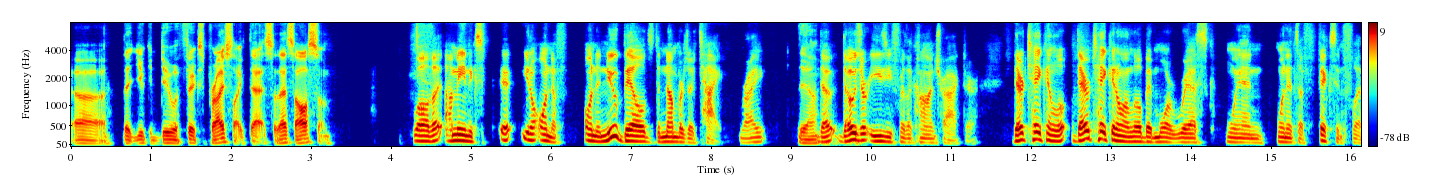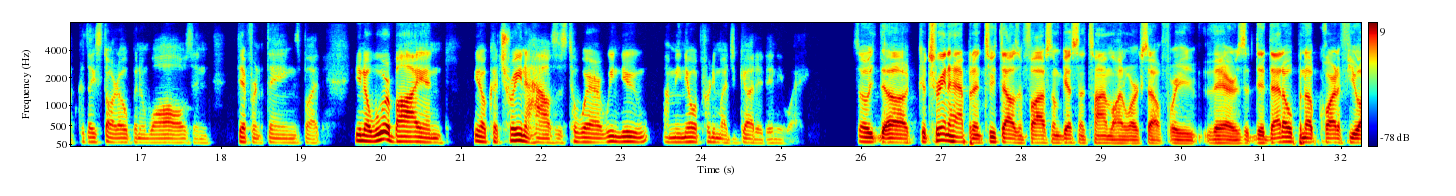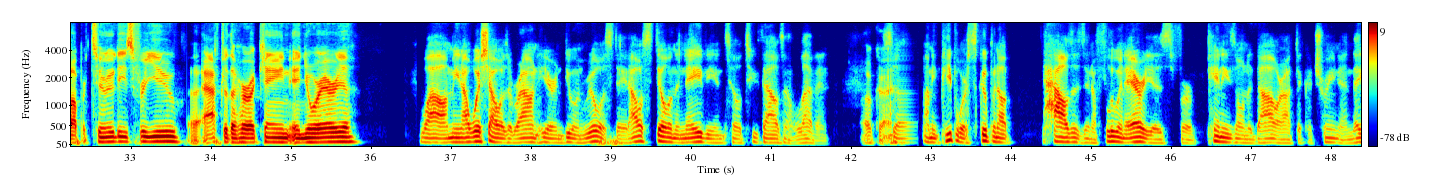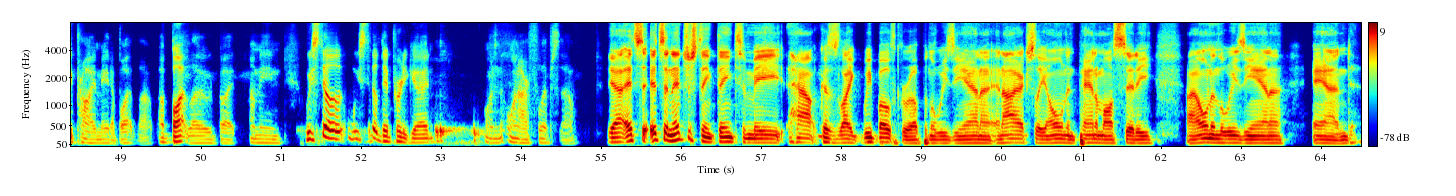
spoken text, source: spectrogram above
uh that you could do a fixed price like that. So that's awesome. Well, the, I mean, eh, you know, on the on the new builds, the numbers are tight, right? Yeah. Tho- those are easy for the contractor. They're taking they're taking on a little bit more risk when when it's a fix and flip because they start opening walls and different things. But you know, we were buying you know Katrina houses to where we knew. I mean, they were pretty much gutted anyway. So uh, Katrina happened in 2005. So I'm guessing the timeline works out for you there. Is it, did that open up quite a few opportunities for you uh, after the hurricane in your area? Wow. I mean, I wish I was around here and doing real estate. I was still in the Navy until 2011. Okay. So, I mean, people were scooping up houses in affluent areas for pennies on the dollar after Katrina, and they probably made a buttload, a buttload. But I mean, we still we still did pretty good on on our flips, though. Yeah, it's it's an interesting thing to me how because like we both grew up in Louisiana, and I actually own in Panama City. I own in Louisiana, and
